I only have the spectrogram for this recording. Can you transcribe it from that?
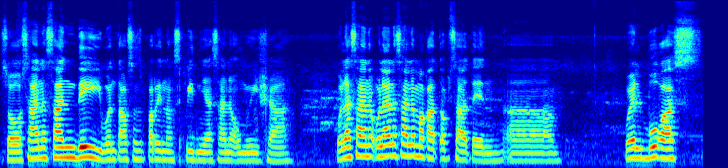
So, sana Sunday, 1,000 pa rin ang speed niya, sana umuwi siya. Wala sana wala na sana ma-cut off sa atin. Ah, well, bukas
